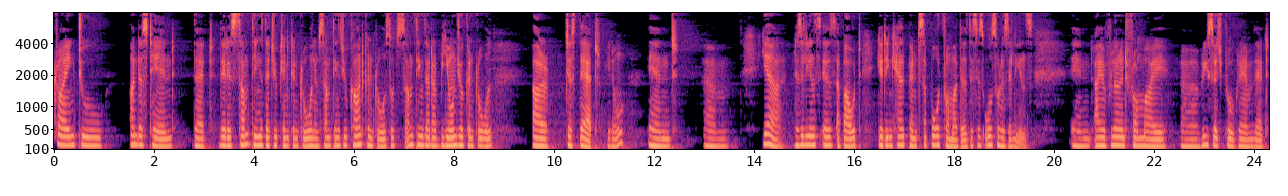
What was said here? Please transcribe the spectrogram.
trying to understand that there is some things that you can control and some things you can't control. So some things that are beyond your control are just that, you know. And um, yeah, resilience is about getting help and support from others. This is also resilience. And I have learned from my uh, research program that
